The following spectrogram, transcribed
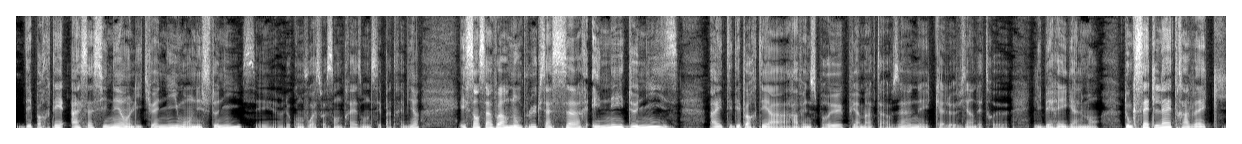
déportés, assassinés en Lituanie ou en Estonie, c'est le convoi 73, on ne sait pas très bien, et sans savoir non plus que sa sœur aînée, Denise, a été déportée à Ravensbrück, puis à Mauthausen, et qu'elle vient d'être libérée également. Donc cette lettre avec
